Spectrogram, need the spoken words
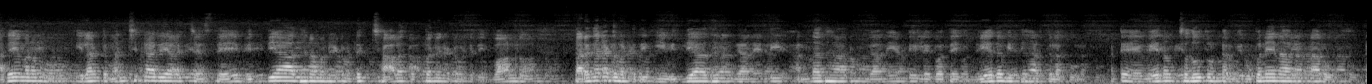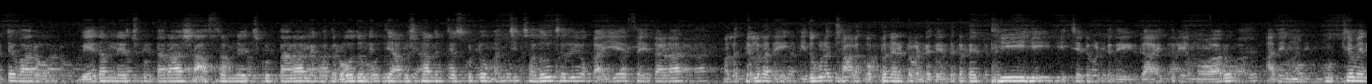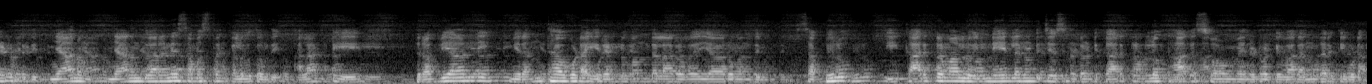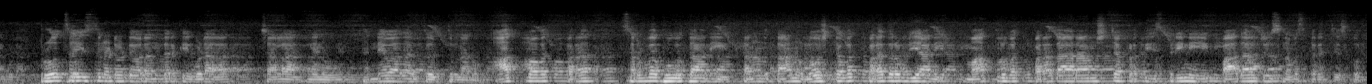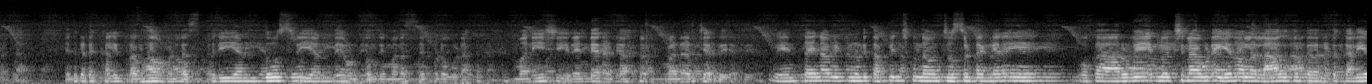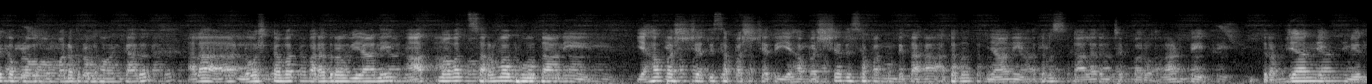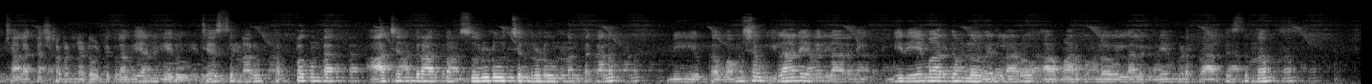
అదే మనము ఇలాంటి మంచి కార్యాలకు చేస్తే విద్యాధనం అనేటువంటిది చాలా గొప్పనైనటువంటిది వాళ్ళు తరగనటువంటిది ఈ విద్యాధనం కానివ్వండి అన్నదానం కానివ్వండి లేకపోతే వేద విద్యార్థులకు. అంటే వేదం చదువుతుంటారు మీరు ఉపనయనాలు అన్నారు. అంటే వారు వేదం నేర్చుకుంటారా శాస్త్రం నేర్చుకుంటారా లేకపోతే రోజు నిత్య అనుష్ఠానం చేసుకుంటూ మంచి చదువు చదివి ఒక ఐఏఎస్ అవుతాడా? మళ్ళీ తెలియదు ఇది కూడా చాలా గొప్పనైనటువంటిది. ఎందుకంటే ధీహి ఇచ్చేటువంటిది గాయత్రి అమ్మవారు. అది ము- ముఖ్యమైనటువంటిది. జ్ఞానం జ్ఞానం ద్వారానే సమస్తం కలుగుతుంది. అలాంటి ద్రవ్యాన్ని మీరంతా కూడా ఈ రెండు వందల అరవై ఆరు మంది సభ్యులు ఈ కార్యక్రమాల్లో ఇన్నేళ్ళ నుండి చేసినటువంటి కార్యక్రమంలో భాగస్వామ్యమైనటువంటి వారందరికీ కూడా ప్రోత్సహిస్తున్నటువంటి వారందరికీ కూడా చాలా నేను ధన్యవాదాలు తెలుపుతున్నాను. ఆత్మవత్ పర సర్వభూతాన్ని తనను తాను లోష్టవత్ పరద్రవ్యాన్ని మాతృవత్ పరదారాంశ ప్రతి స్త్రీని పాదాలు చూసి నమస్కారం చేసుకున్నట్ట ఎందుకంటే కలి ప్రభావం అంట. స్త్రీ అందు స్త్రీ అందే ఉంటుంది మనస్సు ఎప్పుడు కూడా. మనిషి రెండేనట. నడిచేది. ఎంతైనా వీటి నుండి తప్పించుకుందామని చూస్తుంటాం కానీ ఒక అరవై ఏళ్ళు వచ్చినా కూడా ఏదో అలా లాగుతుంటది అన్నట్టు కలి యొక్క ప్రభావం మన ప్రభావం కాదు. అలా లోష్టవత్ పరద్రవ్యాన్ని ఆత్మవత్ సర్వభూతాన్ని యహ పశ్యతి సపశ్యతి యహ పశ్యతి సపండిత అతను జ్ఞాని అతను స్కాలర్ అని చెప్పారు. అలాంటి ద్రవ్యాన్ని మీరు చాలా కష్టపడినటువంటి ద్రవ్యాన్ని మీరు చేస్తున్నారు. తప్పకుండా ఆ చంద్రార్థం సూర్యుడు చంద్రుడు ఉన్నంత కాలం మీ యొక్క వంశం ఇలానే వెళ్ళాలని మీరు ఏ మార్గంలో వెళ్ళారో ఆ మార్గంలో వెళ్ళాలని మేము కూడా ప్రార్థిస్తున్నాం.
